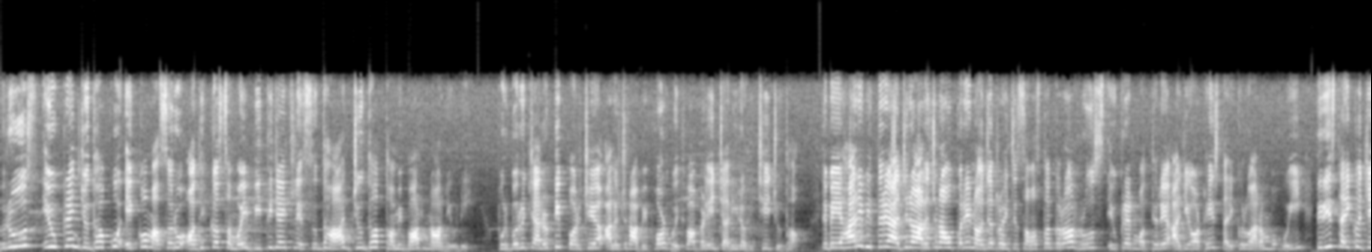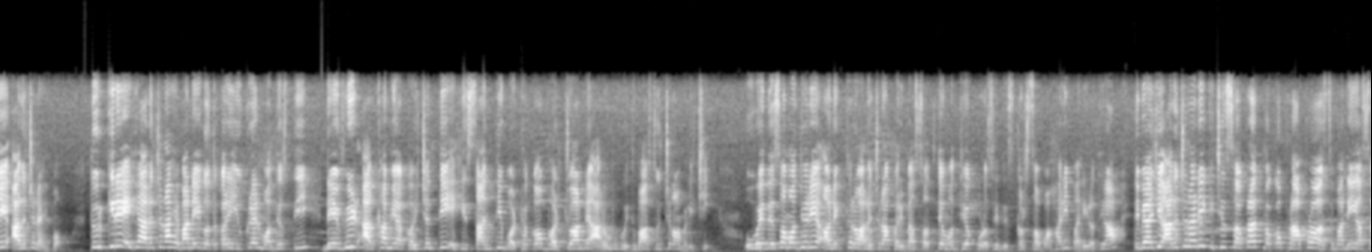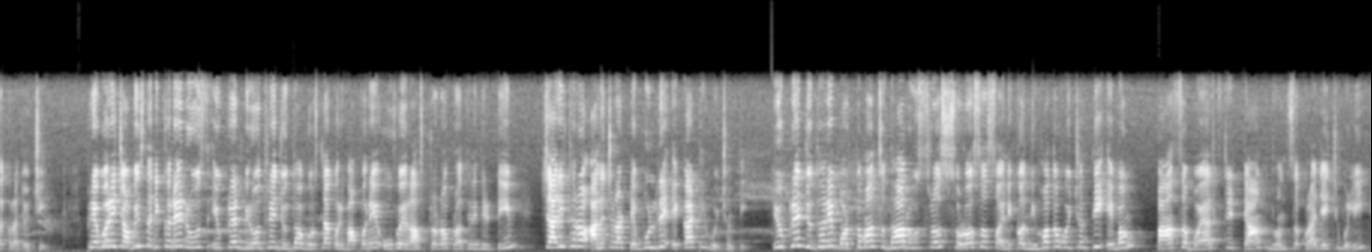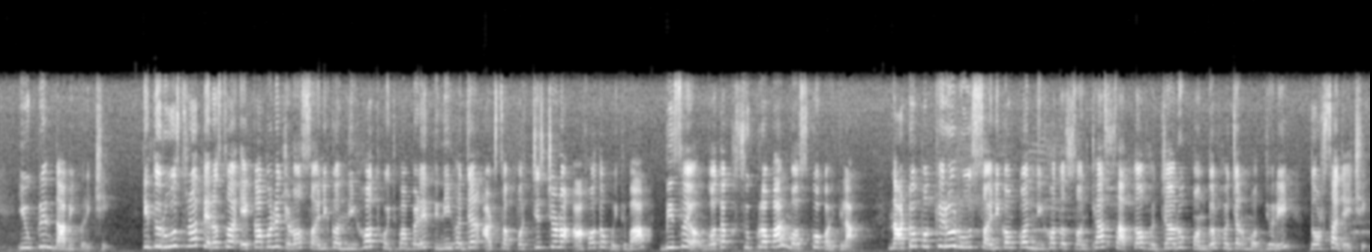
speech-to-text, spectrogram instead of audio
ରୁଷ ୟୁକ୍ରେନ ଯୁଦ୍ଧକୁ ଏକ ମାସରୁ ଅଧିକ ସମୟ ବିତି ଯାଇଥିଲେ ସୁଦ୍ଧା ଯୁଦ୍ଧ ଥମିବାର ନାଁ ନେଉନି। ପୂର୍ବରୁ ଚାରୋଟି ପର୍ଯ୍ୟାୟ ଆଲୋଚନା ବିଫଳ ହୋଇଥିବା ବେଳେ ଜାରି ରହିଛି ଯୁଦ୍ଧ। ତେବେ ଏହାରି ଭିତରେ ଆଜିର ଆଲୋଚନା ଉପରେ ନଜର ରହିଛି ସମସ୍ତଙ୍କର। ରୁଷ ୟୁକ୍ରେନ ମଧ୍ୟରେ ଆଜି ଅଠେଇଶ ତାରିଖରୁ ଆରମ୍ଭ ହୋଇ ତିରିଶ ତାରିଖ ଯାଏଁ ଆଲୋଚନା ହେବ। ତୁର୍କୀରେ ଏହି ଆଲୋଚନା ହେବା ନେଇ ଗତକାଲି ୟୁକ୍ରେନ ମଧ୍ୟସ୍ଥି ଡେଭିଡ୍ ଆର୍ଖାମିଆ କହିଛନ୍ତି ଏହି ଶାନ୍ତି ବୈଠକ ଭର୍ଚୁଆଲରେ ଆରମ୍ଭ ହୋଇଥିବା ସୂଚନା ମିଳିଛି। ଉଭୟ ଦେଶ ମଧ୍ୟରେ ଅନେକ ଥର ଆଲୋଚନା କରିବା ସତ୍ତ୍ୱେ ମଧ୍ୟ କୌଣସି ନିଷ୍କର୍ଷ ବାହାରି ପାରିନଥିଲା। ତେବେ ଆଜି ଆଲୋଚନାରେ କିଛି ସକାରାତ୍ମକ ଫଳାଫଳ ଆସିବା ନେଇ ଆଶା କରାଯାଉଛି। ଫେବୃଆରୀ ଚବିଶ ତାରିଖରେ ରୁଷ ୟୁକ୍ରେନ ବିରୋଧରେ ଯୁଦ୍ଧ ଘୋଷଣା କରିବା ପରେ ଉଭୟ ରାଷ୍ଟ୍ରର ପ୍ରତିନିଧି ଟିମ୍ ଚାରିଥର ଆଲୋଚନା ଟେବୁଲରେ ଏକାଠି ହୋଇଛନ୍ତି। ୟୁକ୍ରେନ ଯୁଦ୍ଧରେ ବର୍ତ୍ତମାନ ସୁଦ୍ଧା ରୁଷର ଷୋଳଶହ ସୈନିକ ନିହତ ହୋଇଛନ୍ତି ଏବଂ ପାଞ୍ଚଶହ ବୟାଳିଶଟି ଟ୍ୟାଙ୍କ ଧ୍ୱଂସ କରାଯାଇଛି ବୋଲି ୟୁକ୍ରେନ ଦାବି କରିଛି। କିନ୍ତୁ ରୁଷର ତେରଶହ ଏକାବନ ଜଣ ସୈନିକ ନିହତ ହୋଇଥିବା ବେଳେ ତିନି ହଜାର ଆଠଶହ ପଚିଶ ଜଣ ଆହତ ହୋଇଥିବା ବିଷୟ ଗତ ଶୁକ୍ରବାର ମସ୍କୋ କହିଥିଲା। ନାଟୋ ପକ୍ଷରୁ ରୁଷ ସୈନିକଙ୍କ ନିହତ ସଂଖ୍ୟା ସାତ ହଜାରରୁ ପନ୍ଦର ହଜାର ମଧ୍ୟରେ ଦର୍ଶାଯାଇଛି।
